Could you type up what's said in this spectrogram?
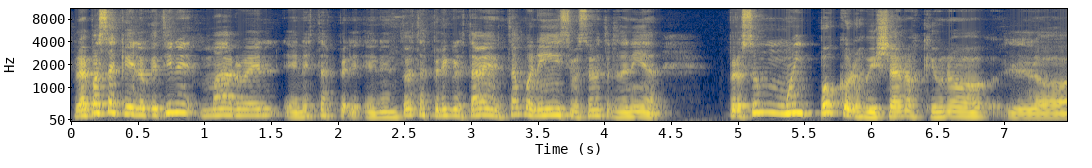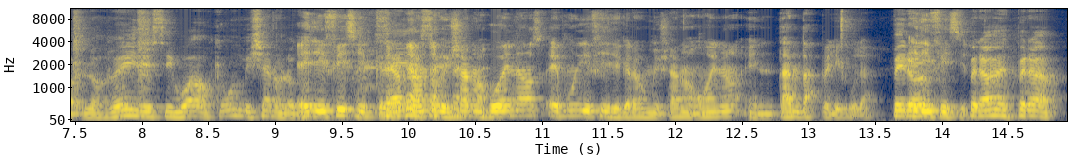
Lo que pasa es que lo que tiene Marvel en, estas, en, en todas estas películas están, están buenísimas, son entretenidas. Pero son muy pocos los villanos que uno lo- los ve y dice, wow, qué buen villano. Loco. Es difícil crear tantos villanos buenos. Es muy difícil crear un villano bueno en tantas películas. Pero, es difícil. Espera, espera.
